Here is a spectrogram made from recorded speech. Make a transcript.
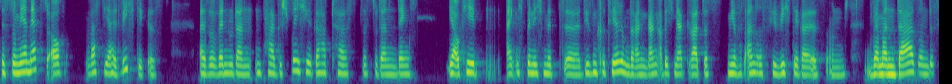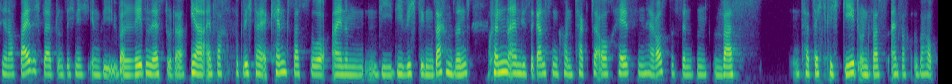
desto mehr merkst du auch, was dir halt wichtig ist. Also wenn du dann ein paar Gespräche gehabt hast, dass du dann denkst, ja, okay, eigentlich bin ich mit äh, diesem Kriterium dran gegangen, aber ich merke gerade, dass mir was anderes viel wichtiger ist. Und wenn man da so ein bisschen auch bei sich bleibt und sich nicht irgendwie überreden lässt oder ja, einfach wirklich da erkennt, was so einem die, die wichtigen Sachen sind, können einem diese ganzen Kontakte auch helfen, herauszufinden, was tatsächlich geht und was einfach überhaupt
